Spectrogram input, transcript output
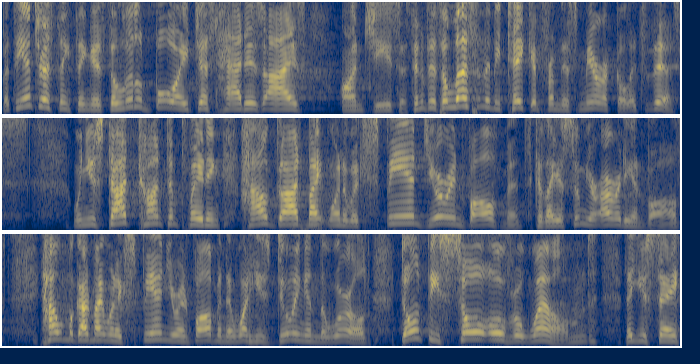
But the interesting thing is, the little boy just had his eyes on Jesus. And if there's a lesson to be taken from this miracle, it's this when you start contemplating how God might want to expand your involvement, because I assume you're already involved, how God might want to expand your involvement in what He's doing in the world, don't be so overwhelmed that you say,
